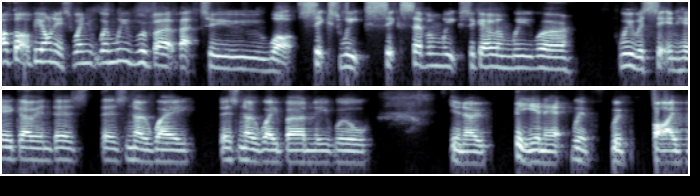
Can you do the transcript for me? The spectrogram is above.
I've got to be honest. When when we revert back to what six weeks, six seven weeks ago, and we were we were sitting here going, "There's there's no way, there's no way Burnley will, you know, be in it with with five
